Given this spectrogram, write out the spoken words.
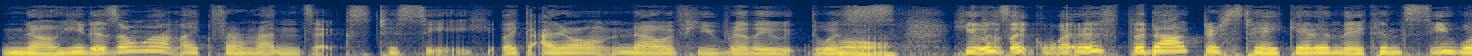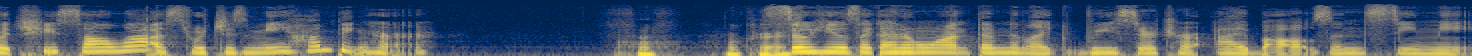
No, he doesn't want like forensics to see. Like I don't know if he really was Oh. he was like what if the doctors take it and they can see what she saw last, which is me humping her. okay So he was like I don't want them to like research her eyeballs and see me.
